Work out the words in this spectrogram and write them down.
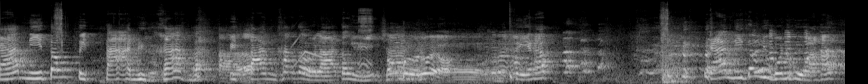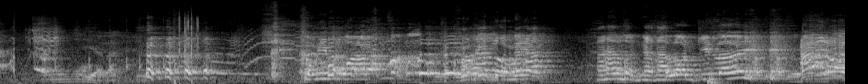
การ์ดนี้ต้องปิดตาหนึ่งข้างปิดตาหนึ่งข้างตลอดเวลาต้องอยู่นี้ต้อใช่งมือด้วยเหรอสีครับ การ์ดนี้ต้องอยู่บนหัวครับ เหี้ยละเขามีบวกเขามีห้ามบหวล่กนนะครับห้ามหล่นนะครับหล่นกินเลยอร่อย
